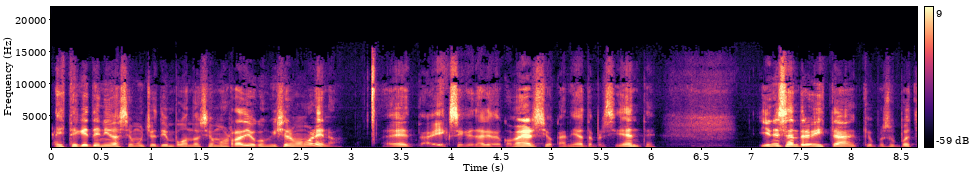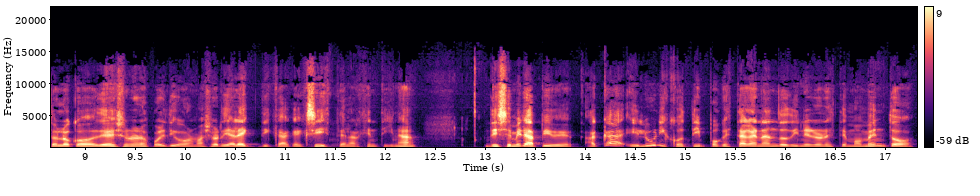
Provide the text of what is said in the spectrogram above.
este, que he tenido hace mucho tiempo cuando hacíamos radio con Guillermo Moreno eh, ex secretario de Comercio, candidato a presidente. Y en esa entrevista, que por supuesto el loco debe ser uno de los políticos con mayor dialéctica que existe en la Argentina, dice, mira pibe, acá el único tipo que está ganando dinero en este momento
